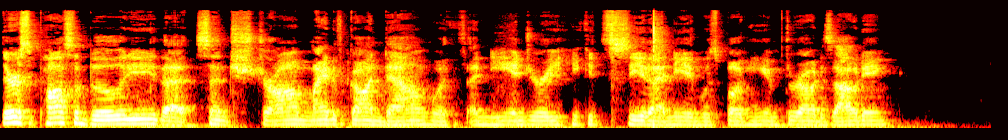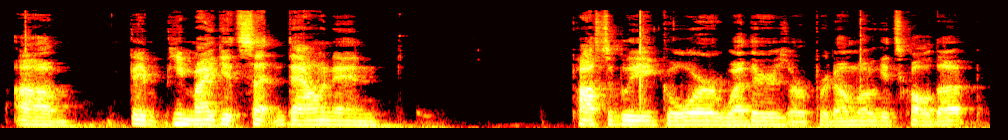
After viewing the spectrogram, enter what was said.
there's a possibility that since Strahm might have gone down with a knee injury, he could see that knee was bugging him throughout his outing. Um, they, he might get set down and possibly Gore, Weathers, or Perdomo gets called up.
